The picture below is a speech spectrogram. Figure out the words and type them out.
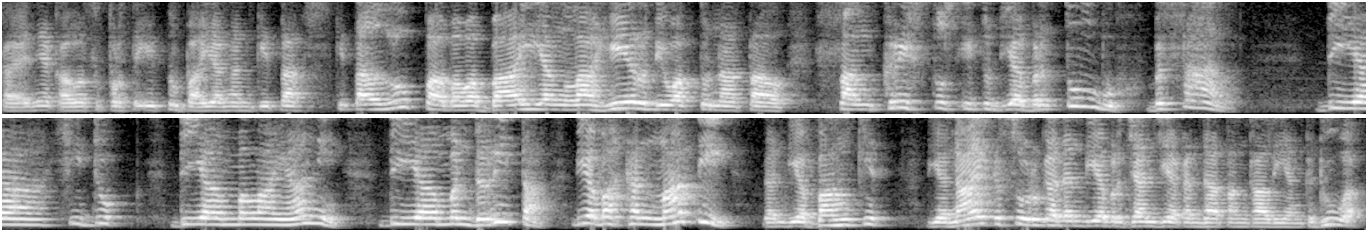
Kayaknya kalau seperti itu bayangan kita, kita lupa bahwa bayi yang lahir di waktu Natal, Sang Kristus itu dia bertumbuh besar. Dia hidup, dia melayani, dia menderita, dia bahkan mati dan dia bangkit. Dia naik ke surga dan dia berjanji akan datang kali yang kedua.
